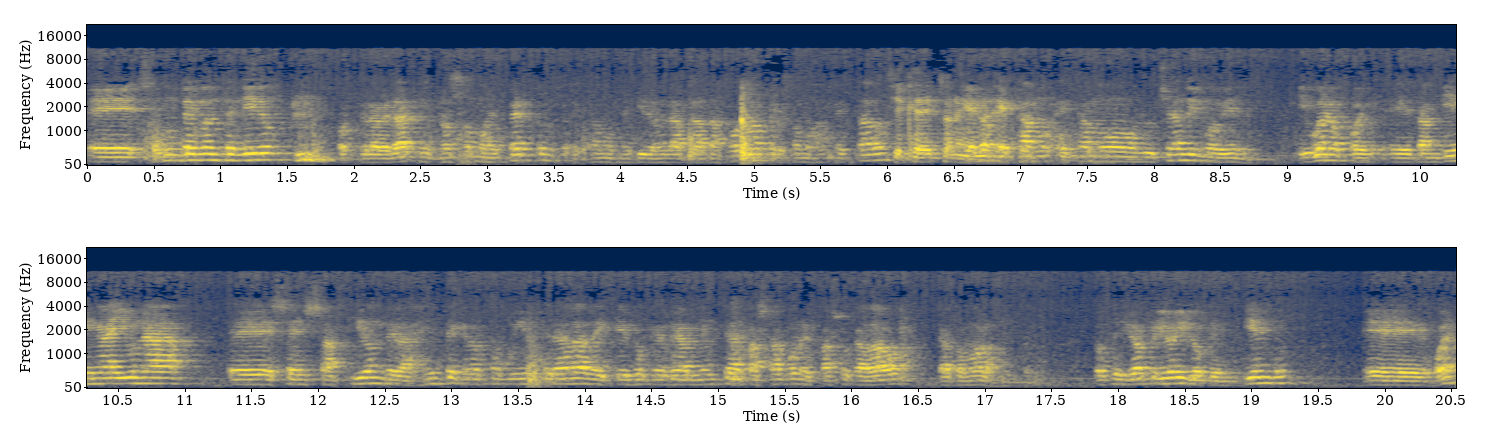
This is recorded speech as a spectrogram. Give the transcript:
Eh, según tengo entendido, porque la verdad que no somos expertos, estamos metidos en la plataforma, pero somos afectados, Si es que de esto no hay que es lo que estamos, estamos luchando y moviendo. Y bueno, pues eh, también hay una eh, sensación de la gente que no está muy enterada de qué es lo que realmente ha pasado con el paso que ha dado, que ha tomado la Junta. Entonces yo a priori lo que entiendo, eh, bueno,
